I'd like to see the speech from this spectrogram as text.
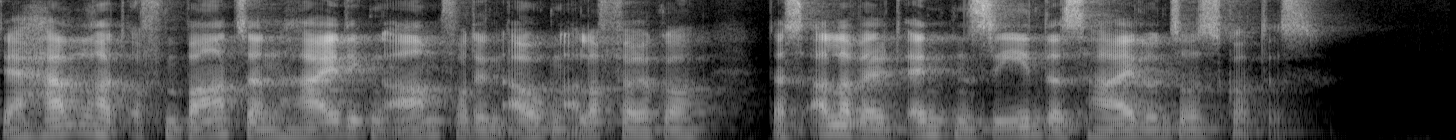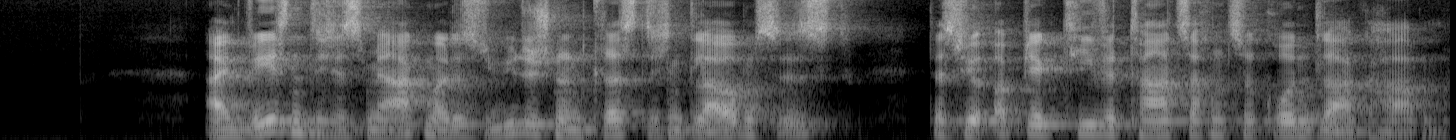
Der Herr hat offenbart seinen heiligen Arm vor den Augen aller Völker, dass aller Welt Enden sehen das Heil unseres Gottes. Ein wesentliches Merkmal des jüdischen und christlichen Glaubens ist, dass wir objektive Tatsachen zur Grundlage haben.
